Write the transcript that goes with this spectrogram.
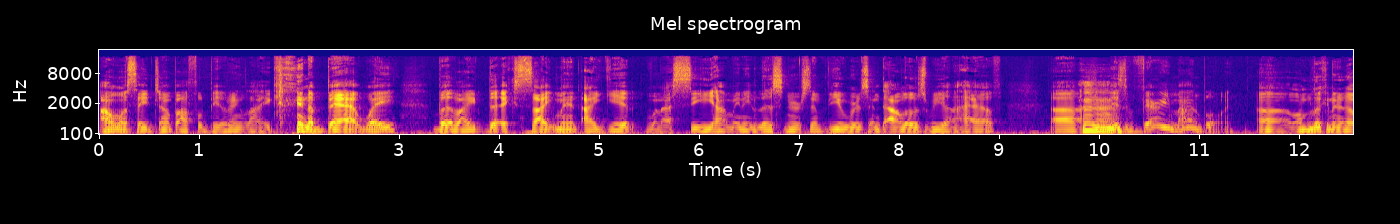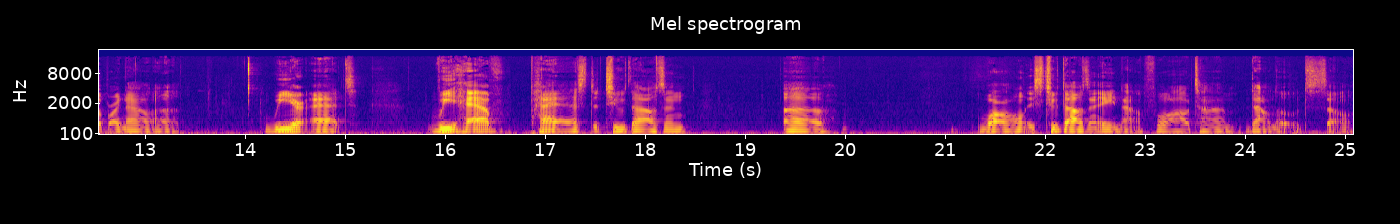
I don't want to say jump off a building like in a bad way, but like the excitement I get when I see how many listeners and viewers and downloads we uh, have uh, is very mind blowing. Um, I'm looking it up right now. Uh, we are at, we have passed the 2000 uh, wall. It's 2008 now for all time downloads. So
